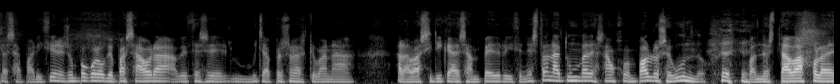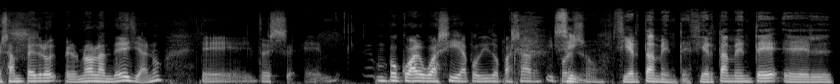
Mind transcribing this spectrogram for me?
las apariciones. Un poco lo que pasa ahora, a veces eh, muchas personas que van a, la Basílica de San Pedro dicen, esta es la tumba de San Juan Pablo II, cuando está bajo la de San Pedro, pero no hablan de ella, ¿no? Eh, entonces, eh, un poco algo así ha podido pasar y por sí, ciertamente, ciertamente el,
